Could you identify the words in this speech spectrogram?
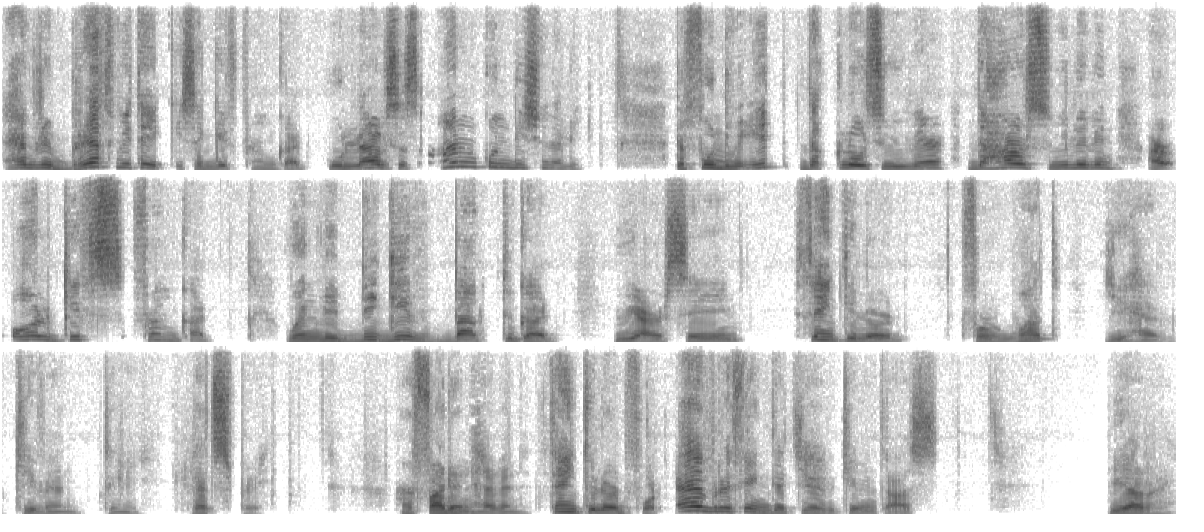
Every breath we take is a gift from God who loves us unconditionally. The food we eat, the clothes we wear, the house we live in are all gifts from God. When we give back to God, we are saying, Thank you, Lord, for what you have given to me. Let's pray. Our Father in heaven, thank you, Lord, for everything that you have given to us. We are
